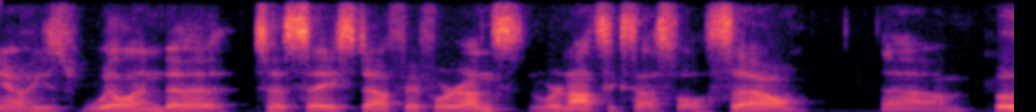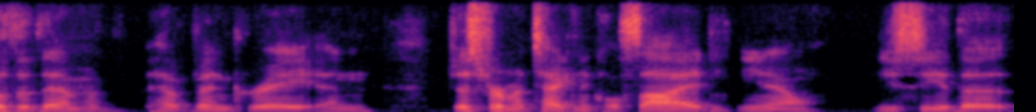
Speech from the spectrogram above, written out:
you know he's willing to to say stuff if we're uns- we're not successful so um, both of them have, have been great and just from a technical side you know you see the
